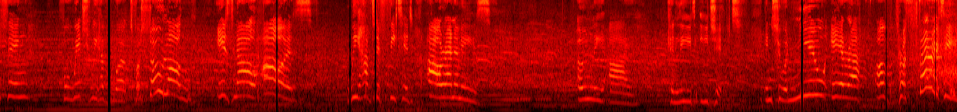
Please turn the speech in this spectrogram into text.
Everything for which we have worked for so long is now ours. We have defeated our enemies. Only I can lead Egypt into a new era of prosperity.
